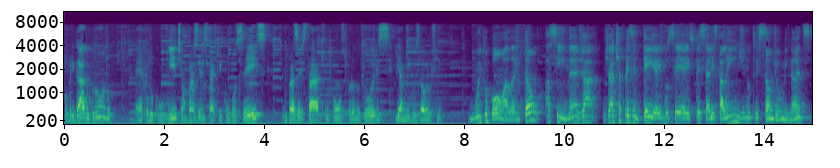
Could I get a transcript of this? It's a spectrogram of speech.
Obrigado, Bruno, é, pelo convite. É um prazer estar aqui com vocês. Um prazer estar aqui com os produtores e amigos da Ouro Fino. Muito bom, Alan. Então, assim, né, já, já te apresentei aí, você é especialista além de nutrição de ruminantes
